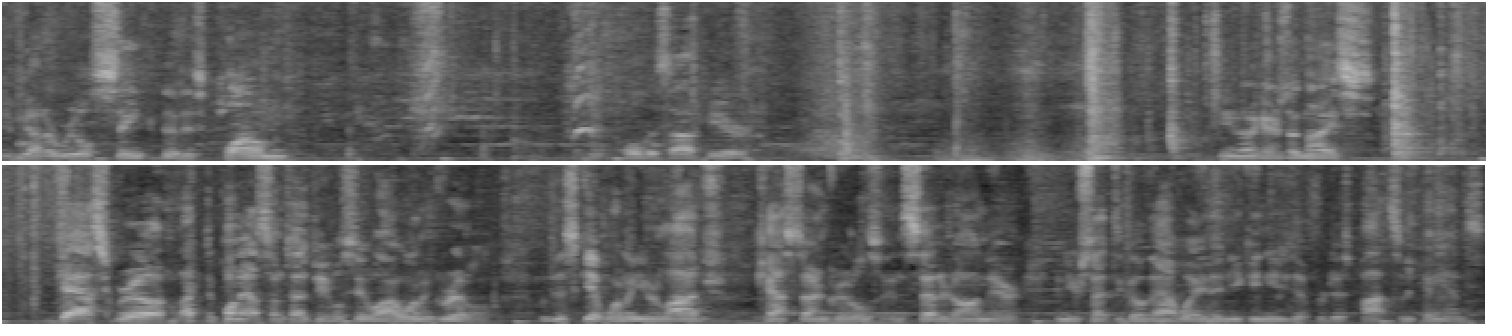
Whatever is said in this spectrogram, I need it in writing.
You've got a real sink that is plumbed. Just pull this out here. You know, here's a nice gas grill. I like to point out sometimes people say, well, I want a griddle. Well, just get one of your Lodge cast iron griddles and set it on there and you're set to go that way. Then you can use it for just pots and pans.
